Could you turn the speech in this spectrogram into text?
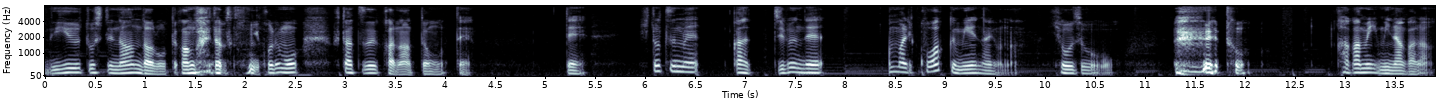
理由として何だろうって考えた時にこれも2つかなって思って。で1つ目が自分であんまり怖く見えないような表情をえ っと鏡見ながら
